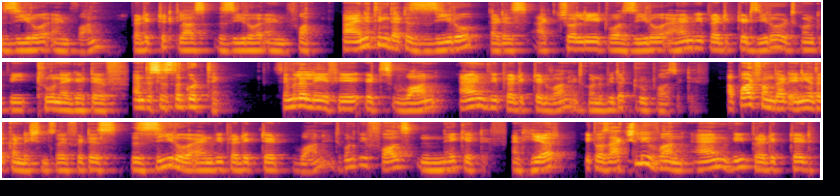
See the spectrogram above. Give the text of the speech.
0 and 1, predicted class 0 and 1. Now anything that is 0, that is actually it was 0 and we predicted 0, it's going to be true negative and this is the good thing. Similarly, if it's 1 and we predicted 1, it's going to be the true positive apart from that any other condition so if it is 0 and we predicted 1 it's going to be false negative. And here it was actually 1 and we predicted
